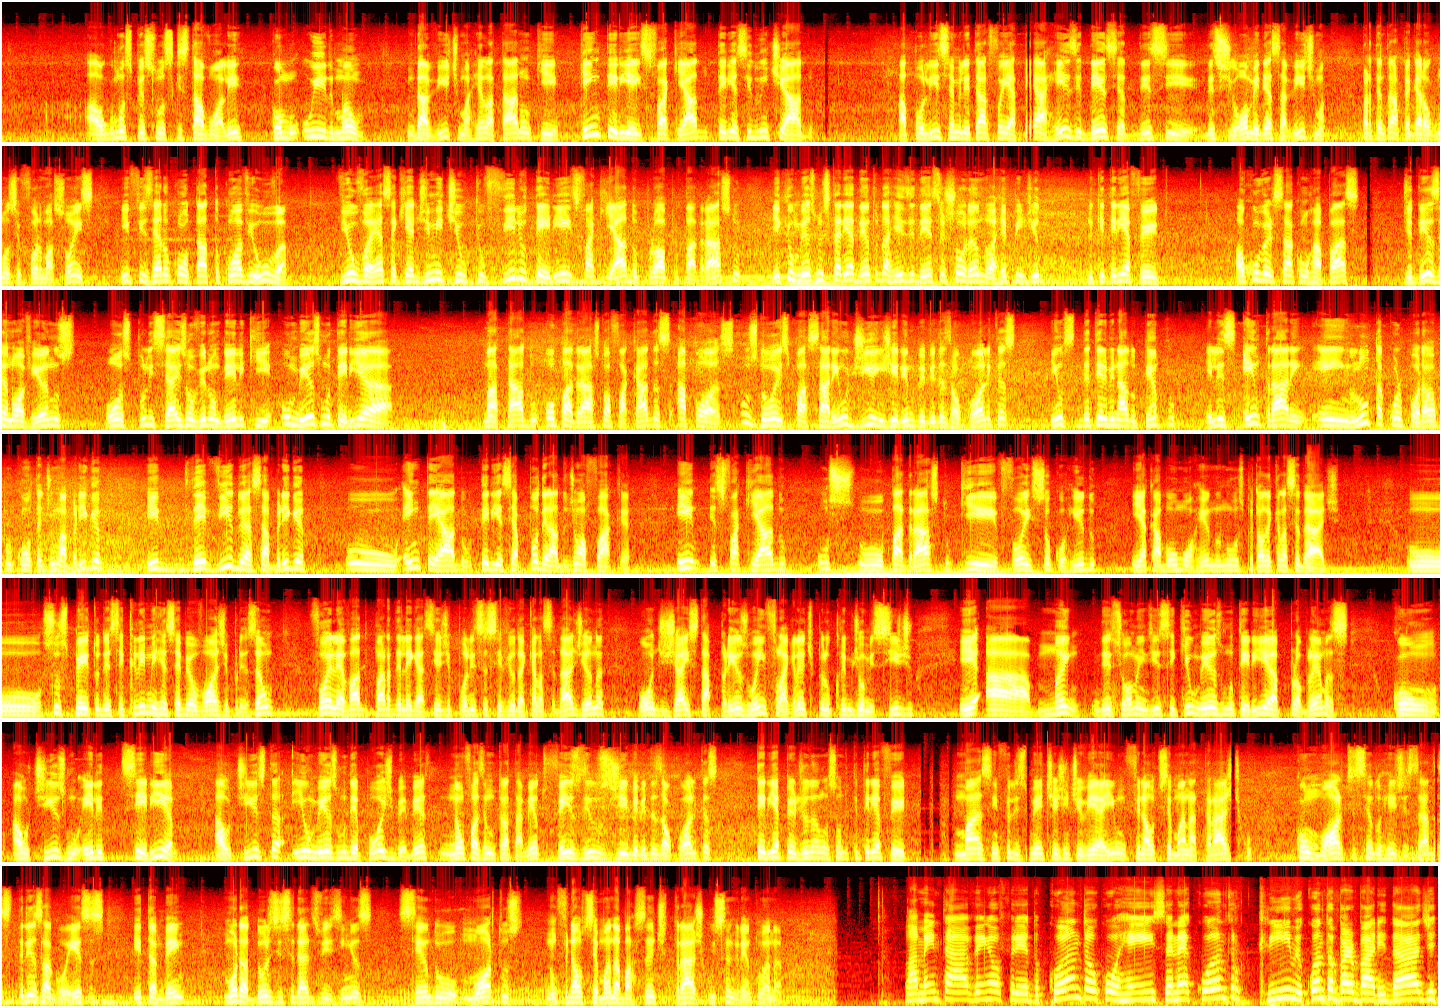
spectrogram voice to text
algumas pessoas que estavam ali, como o irmão da vítima, relataram que quem teria esfaqueado teria sido enteado. A polícia militar foi até a residência desse, desse homem, dessa vítima, para tentar pegar algumas informações e fizeram contato com a viúva, Viúva essa que admitiu que o filho teria esfaqueado o próprio padrasto e que o mesmo estaria dentro da residência chorando, arrependido do que teria feito. Ao conversar com o rapaz de 19 anos, os policiais ouviram dele que o mesmo teria matado o padrasto a facadas após os dois passarem o dia ingerindo bebidas alcoólicas e um determinado tempo eles entrarem em luta corporal por conta de uma briga e devido a essa briga o enteado teria se apoderado de uma faca e esfaqueado os, o padrasto que foi socorrido e acabou morrendo no hospital daquela cidade. O suspeito desse crime recebeu voz de prisão, foi levado para a delegacia de polícia civil daquela cidade, Ana, onde já está preso em flagrante pelo crime de homicídio. E a mãe desse homem disse que o mesmo teria problemas com autismo, ele seria autista e o mesmo depois de beber, não fazendo tratamento, fez uso de bebidas alcoólicas, teria perdido a noção do que teria feito. Mas infelizmente a gente vê aí um final de semana trágico com mortes sendo registradas, três lagoenses e também moradores de cidades vizinhas sendo mortos num final de semana bastante trágico e sangrento, Ana. Lamentável, hein, Alfredo? Quanta ocorrência, né? Quanto crime, quanta barbaridade.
